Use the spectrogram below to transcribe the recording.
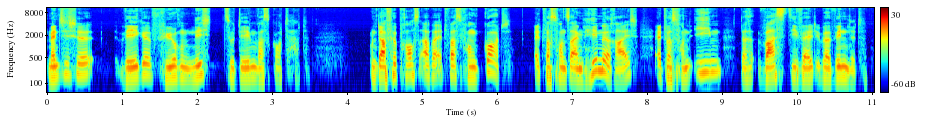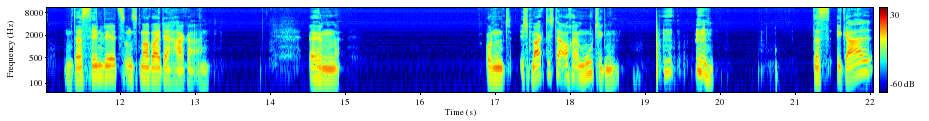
Menschliche Wege führen nicht zu dem, was Gott hat. Und dafür brauchst du aber etwas von Gott, etwas von seinem Himmelreich, etwas von ihm, das, was die Welt überwindet. Und das sehen wir jetzt uns mal bei der Hager an. Ähm, und ich mag dich da auch ermutigen, dass egal,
